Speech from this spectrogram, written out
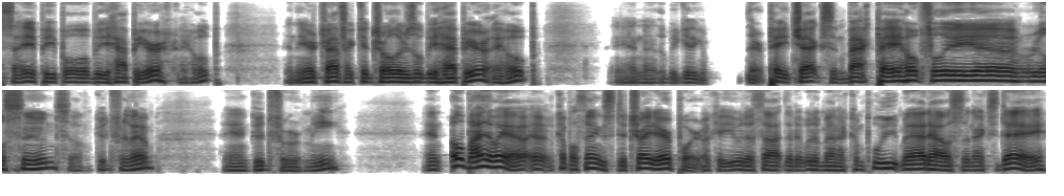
TSA people will be happier, I hope and the air traffic controllers will be happier, I hope, and uh, they'll be getting their paychecks and back pay hopefully uh, real soon. So good for them, and good for me. And oh, by the way, a, a couple things. Detroit Airport. Okay, you would have thought that it would have been a complete madhouse the next day.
